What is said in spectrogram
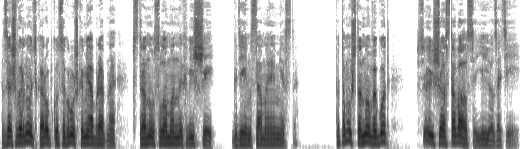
зашвырнуть коробку с игрушками обратно в страну сломанных вещей, где им самое место. Потому что Новый год все еще оставался ее затеей.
